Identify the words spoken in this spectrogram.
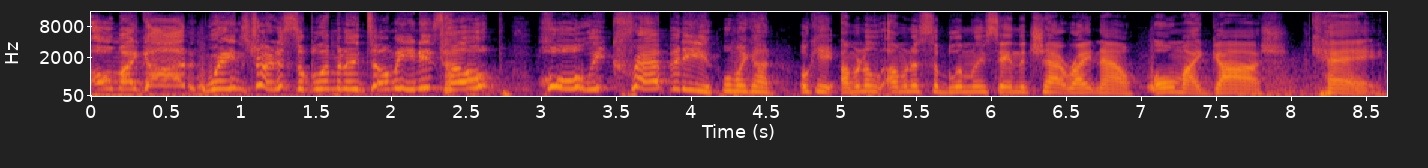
Oh my God. Wayne's trying to subliminally tell me he needs help. Holy crappity. Oh my God. Okay, I'm gonna, I'm gonna subliminally say in the chat right now, oh my gosh, K,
